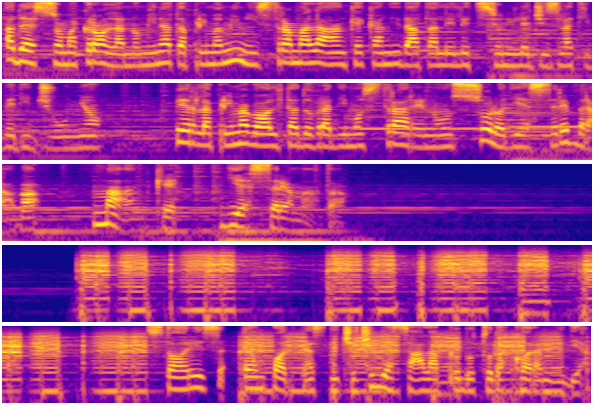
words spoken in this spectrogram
Adesso Macron l'ha nominata prima ministra ma l'ha anche candidata alle elezioni legislative di giugno Per la prima volta dovrà dimostrare non solo di essere brava, ma anche di essere amata. Stories è un podcast di Cecilia Sala prodotto da Cora Media.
